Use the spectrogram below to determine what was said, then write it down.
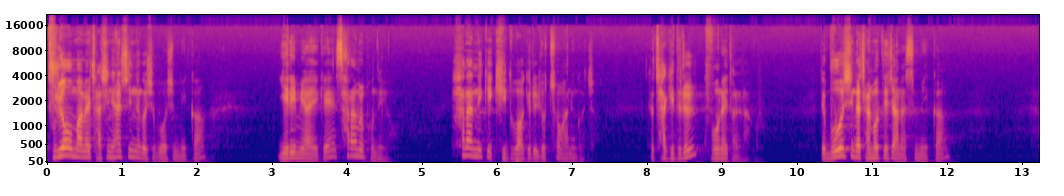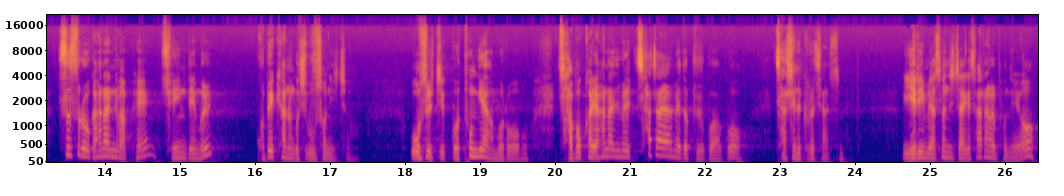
두려운 마음에 자신이 할 수 있는 것이 무엇입니까? 예레미야에게 사람을 보내요. 하나님께 기도하기를 요청하는 거죠. 자기들을 구원해 달라고. 근데 무엇인가 잘못되지 않았습니까? 스스로가 하나님 앞에 죄인됨을 고백하는 것이 우선이죠. 옷을 찢고 통회함으로 자복하여 하나님을 찾아야 함에도 불구하고 자신은 그렇지 않습니다. 예레미야 선지자에게 사람을 보내어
